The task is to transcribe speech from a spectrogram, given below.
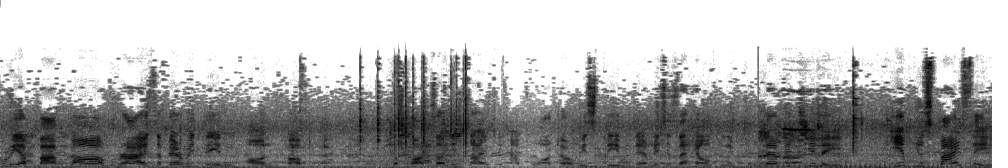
crepe but more rice very thin on top the pot. So inside we have water we steam them. This is a healthy food. Serve with chili if you spicy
